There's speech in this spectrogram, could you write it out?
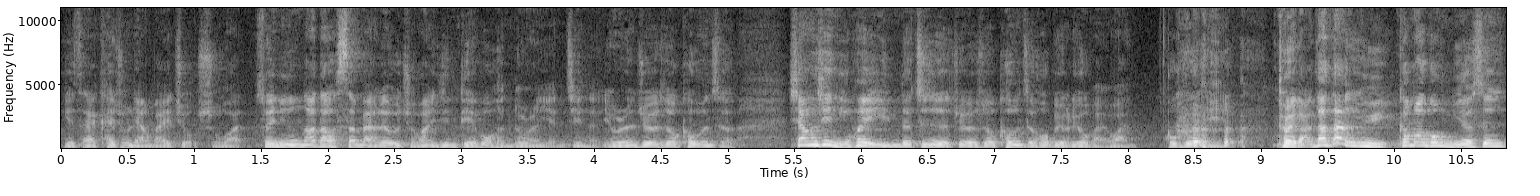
也才开出两百九十万，所以你能拿到三百六十九万，已经跌破很多人眼镜了。有人觉得说柯文哲相信你会赢的支持者觉得说柯文哲会不会有六百万，够不够赢？对啦，那但与干妈公你的声，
